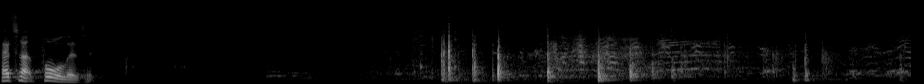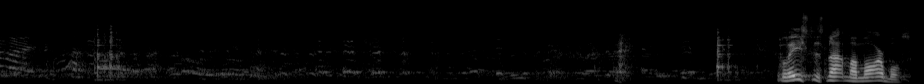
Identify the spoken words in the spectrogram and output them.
That's not full, is it? At least it's not my marbles.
